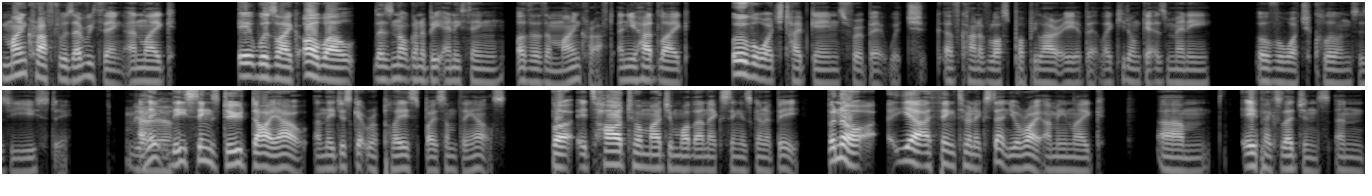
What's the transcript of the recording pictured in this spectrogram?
Minecraft was everything and like it was like, oh well, there's not going to be anything other than Minecraft. And you had like Overwatch type games for a bit which have kind of lost popularity a bit. Like you don't get as many Overwatch clones as you used to. Yeah, I think yeah. these things do die out and they just get replaced by something else. But it's hard to imagine what that next thing is going to be. But no, uh, yeah, I think to an extent you're right. I mean, like, um, Apex Legends and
